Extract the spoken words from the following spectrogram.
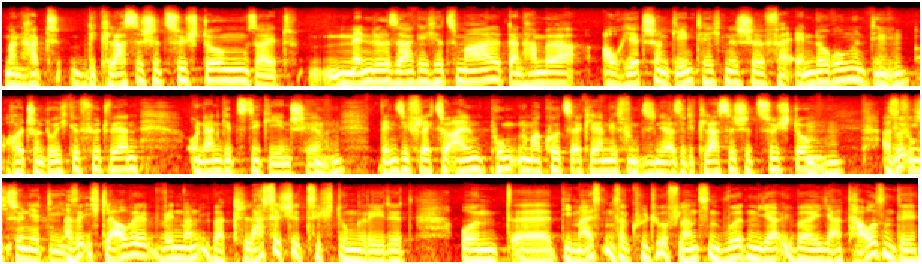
man hat die klassische Züchtung seit Mendel, sage ich jetzt mal. Dann haben wir auch jetzt schon gentechnische Veränderungen, die mhm. heute schon durchgeführt werden. Und dann gibt es die Genscheren. Mhm. Wenn Sie vielleicht zu allen Punkten noch mal kurz erklären, wie es mhm. funktioniert. Also die klassische Züchtung, mhm. also wie funktioniert ich, die? Also ich glaube, wenn man über klassische Züchtung redet und äh, die meisten unserer Kulturpflanzen wurden ja über Jahrtausende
